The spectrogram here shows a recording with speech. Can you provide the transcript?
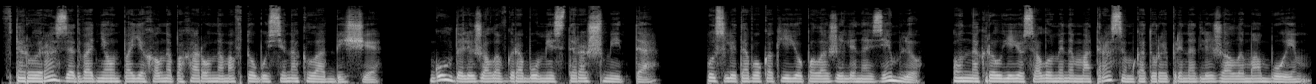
Второй раз за два дня он поехал на похоронном автобусе на кладбище. Голда лежала в гробу мистера Шмидта. После того, как ее положили на землю, он накрыл ее соломенным матрасом, который принадлежал им обоим.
